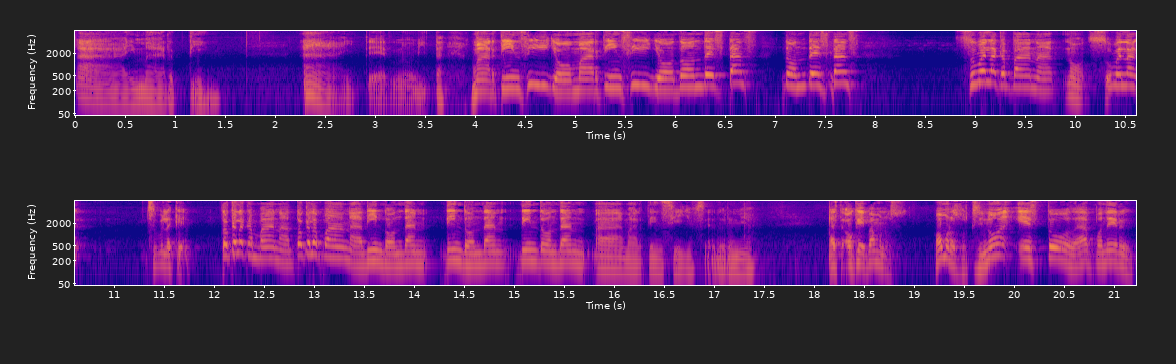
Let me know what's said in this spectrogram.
Ay, Martín. Ay, ternurita. Martincillo, Martincillo, ¿dónde estás? ¿Dónde estás? Sube la campana. No, sube la. ¿Sube la qué? Toca la campana, toca la campana. Din don dan, din don dan, din don dan. Ah, Martincillo, se durmió. Ok, vámonos. Vámonos, porque si no, esto va a poner.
